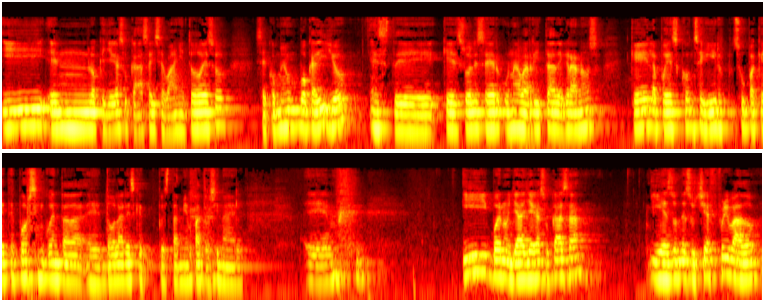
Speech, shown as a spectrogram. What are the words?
y en lo que llega a su casa y se baña y todo eso, se come un bocadillo, este, que suele ser una barrita de granos que la puedes conseguir su paquete por 50 eh, dólares que pues también patrocina él. Em, y bueno, ya llega a su casa y es donde su chef privado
